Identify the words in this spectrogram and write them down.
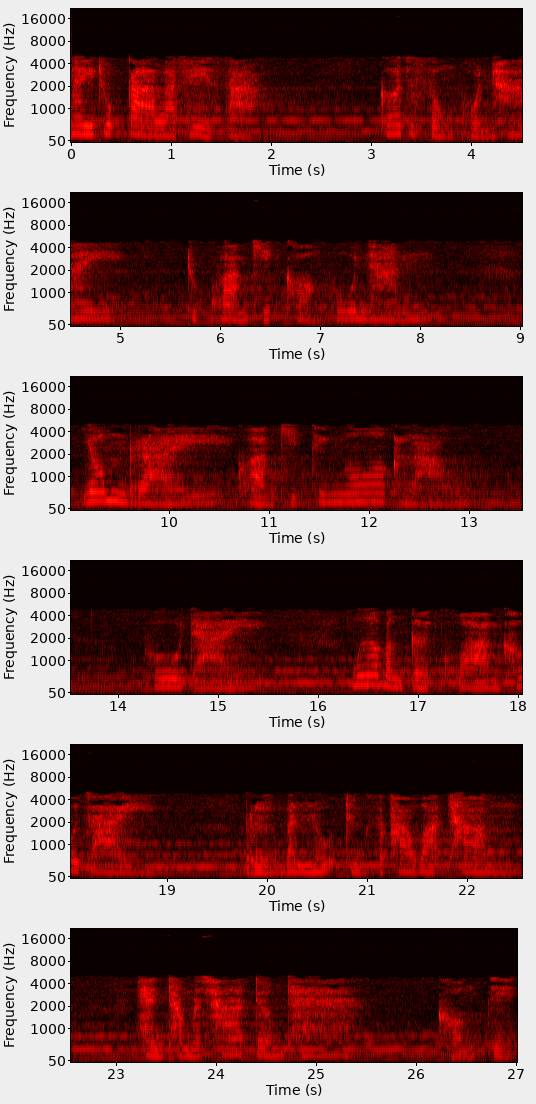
ในทุกกาลเทศะ ก็จะส่งผลให้ ทุกความคิดของผู้นั้น ย่อมไร้ความคิดที่โง่เขลาผู้ใด เมื่อบังเกิดความเข้าใจ หรือบรรลุถึงสภาวะธรรม แห่งธรรมชาติเดิมแท้ ของจิต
